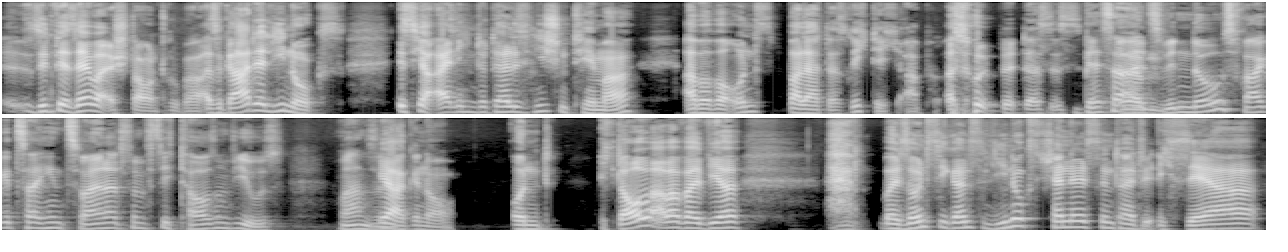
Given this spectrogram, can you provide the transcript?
äh, sind wir selber erstaunt drüber. Also gerade Linux ist ja eigentlich ein totales Nischenthema aber bei uns ballert das richtig ab. Also das ist besser ähm, als Windows. Fragezeichen 250.000 Views. Wahnsinn. Ja, genau. Und ich glaube aber, weil wir, weil sonst die ganzen Linux-Channels sind halt wirklich sehr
